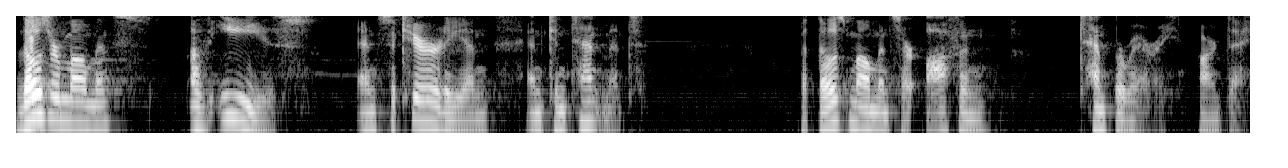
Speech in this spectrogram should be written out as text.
Those are moments of ease and security and, and contentment. But those moments are often temporary, aren't they?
